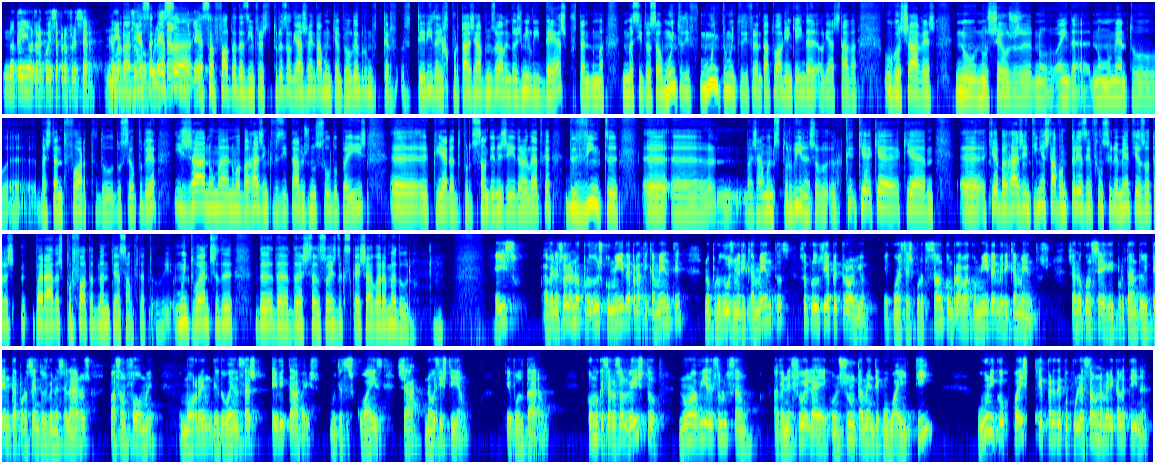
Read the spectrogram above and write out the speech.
não têm outra coisa para oferecer. É nem verdade, a essa, essa, tem... essa, falta das infraestruturas, aliás, vem de há muito tempo. Eu lembro-me de ter, ter ido em reportagem à Venezuela em 2010, portanto, numa, numa situação muito, muito, muito diferente da atual, e em que ainda, aliás, estava Hugo Chávez no, nos seus, no, ainda num momento uh, bastante forte do, do seu poder, e já numa, numa barragem que visitámos no sul do país, uh, que era de produção de energia hidroelétrica, de 20, uh, já não lembro se turbinas, que, que, a, que, a, uh, que a barragem tinha, estavam três em funcionamento e as outras paradas por falta de manutenção. Portanto, muito antes de, de, de, das sanções de que se queixa agora Maduro. É isso. A Venezuela não produz comida praticamente, não produz medicamentos, só produzia petróleo. E com essa exportação comprava comida e medicamentos. Já não consegue e, portanto, 80% dos venezuelanos passam fome morrem de doenças evitáveis, muitas das quais já não existiam e voltaram. Como que se resolve isto? Não havia de solução. A Venezuela é, conjuntamente com o Haiti, o único país que perde população na América Latina.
